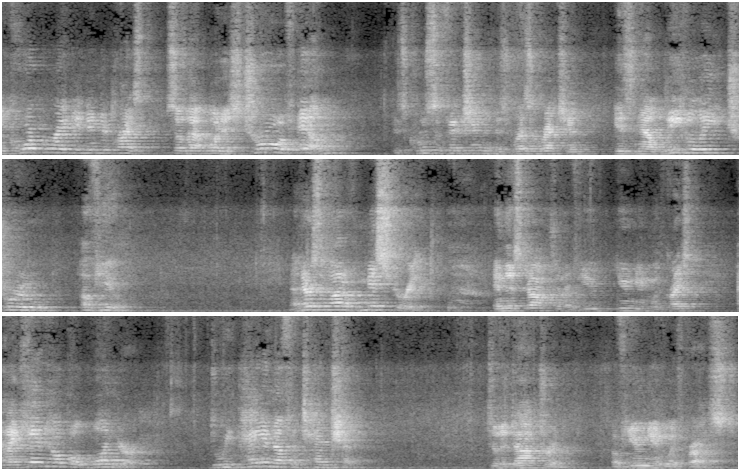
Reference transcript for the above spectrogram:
incorporated into Christ, so that what is true of him, his crucifixion, his resurrection, is now legally true of you. Now, there's a lot of mystery in this doctrine of union with Christ, and I can't help but wonder do we pay enough attention to the doctrine of union with Christ?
